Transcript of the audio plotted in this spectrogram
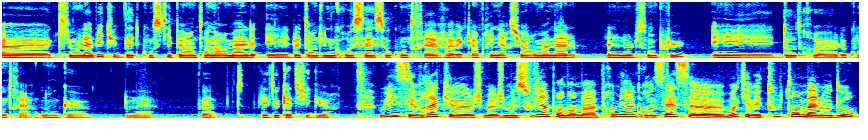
euh, qui ont l'habitude d'être constipées en temps normal et le temps d'une grossesse, au contraire, avec l'imprégnation hormonale, elles ne le sont plus. Et d'autres, le contraire. Donc, on a voilà, les deux cas de figure. Oui, c'est vrai que je me, je me, souviens pendant ma première grossesse, moi qui avais tout le temps mal au dos,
